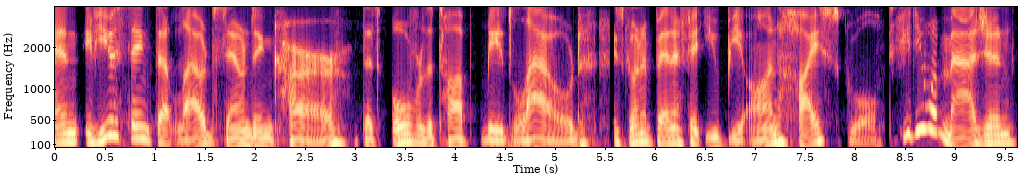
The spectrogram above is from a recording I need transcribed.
And if you think that loud sounding car that's over the top made loud is going to benefit you beyond high school, could you imagine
